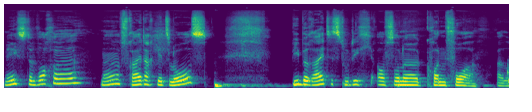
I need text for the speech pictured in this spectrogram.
nächste Woche, ne, Freitag geht's los. Wie bereitest du dich auf so eine Komfort? Also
